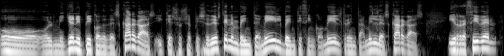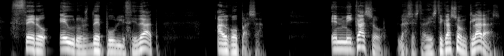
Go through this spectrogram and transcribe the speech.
o, el millón y pico de descargas y que sus episodios tienen 20.000, 25.000, 30.000 descargas y reciben cero euros de publicidad, algo pasa. En mi caso, las estadísticas son claras.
